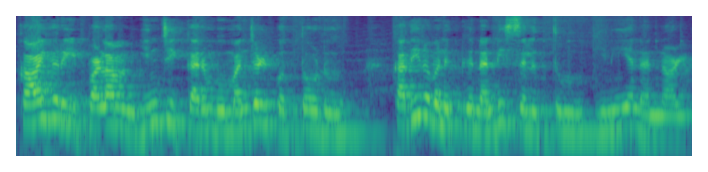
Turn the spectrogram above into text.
காய்கறி பழம் இஞ்சி கரும்பு மஞ்சள் கொத்தோடு கதிரவனுக்கு நன்றி செலுத்தும் இனிய நன்னாள்.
